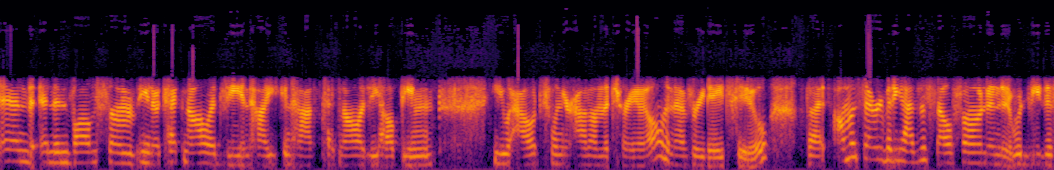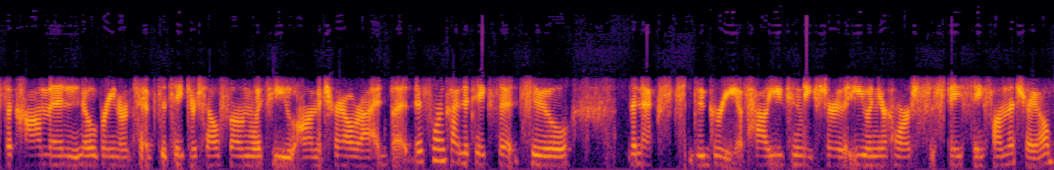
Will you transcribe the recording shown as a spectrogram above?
and and involves some you know technology and how you can have technology helping you out when you're out on the trail and every day too. But almost everybody has a cell phone, and it would be just a common no-brainer tip to take your cell phone with you on a trail ride. But this one kind of takes it to the next degree of how you can make sure that you and your horse stay safe on the trail.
